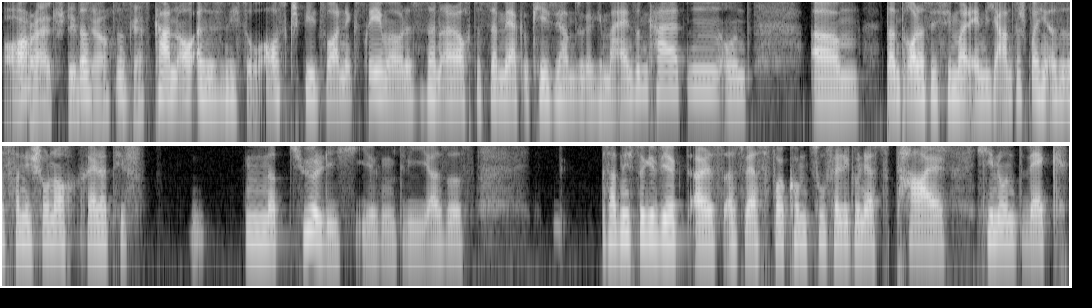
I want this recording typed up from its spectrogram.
Alright, stimmt. Das, ja, das okay. kann auch, also es ist nicht so ausgespielt worden extrem, aber das ist dann auch, dass er merkt, okay, sie haben sogar Gemeinsamkeiten und ähm, dann traut er sich, sie mal endlich anzusprechen. Also das fand ich schon auch relativ natürlich irgendwie. Also es, es hat nicht so gewirkt, als, als wäre es vollkommen zufällig und er ist total hin und weg,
